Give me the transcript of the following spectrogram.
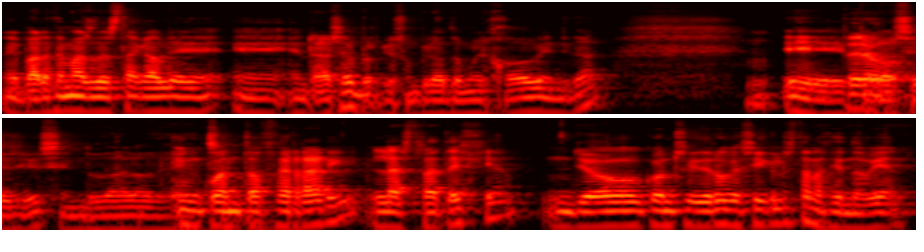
me parece más destacable eh, en Russell porque es un piloto muy joven y tal. Eh, pero, Pero- sí, sí, sin duda lo de... En cuanto a Ferrari, la estrategia, yo considero que sí que lo están haciendo bien.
